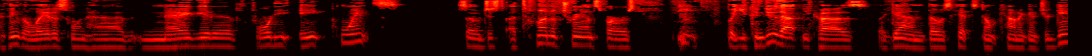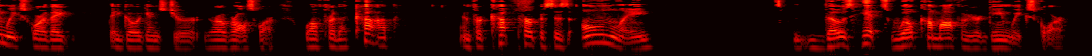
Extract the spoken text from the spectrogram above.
I think the latest one had negative 48 points. So just a ton of transfers. but you can do that because, again, those hits don't count against your game week score. They, they go against your, your overall score. Well, for the cup, and for cup purposes only, those hits will come off of your game week score.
